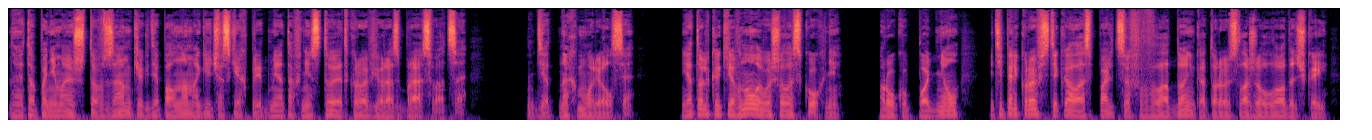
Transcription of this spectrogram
но и то понимаю, что в замке, где полно магических предметов, не стоит кровью разбрасываться». Дед нахмурился. Я только кивнул и вышел из кухни. Руку поднял, и теперь кровь стекала с пальцев в ладонь, которую сложил лодочкой —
